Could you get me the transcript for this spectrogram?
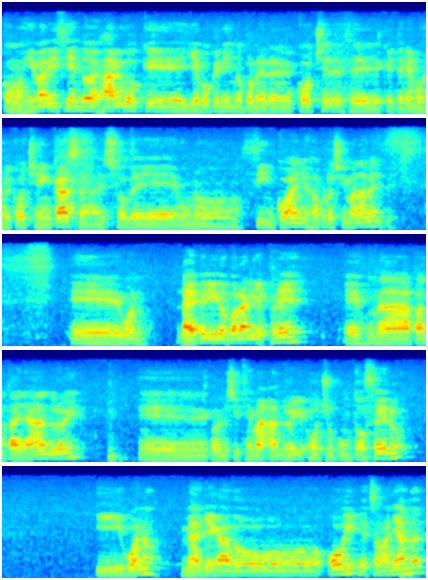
como os iba diciendo, es algo que llevo queriendo poner en el coche desde que tenemos el coche en casa, eso de unos 5 años aproximadamente. Eh, bueno, la he pedido por AliExpress, es una pantalla Android eh, con el sistema Android 8.0 y bueno, me ha llegado hoy, esta mañana,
